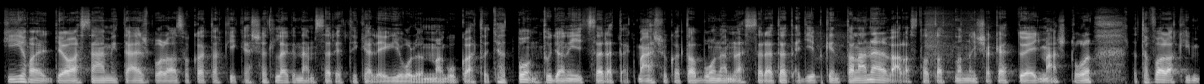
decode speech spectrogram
kihagyja a számításból azokat, akik esetleg nem szeretik elég jól önmagukat, hogy hát pont ugyanígy szeretek másokat, abból nem lesz szeretet. Egyébként talán elválaszthatatlan is a kettő egymástól. Tehát ha valaki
